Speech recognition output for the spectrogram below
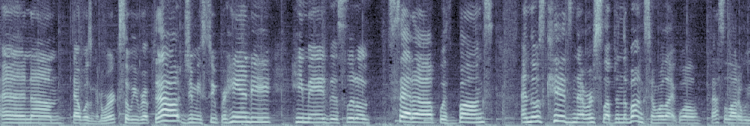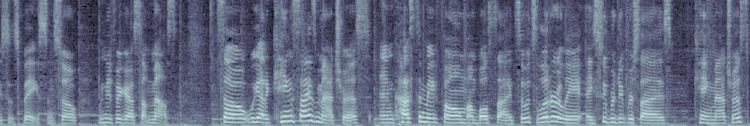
and um, that wasn't gonna work. So we ripped it out. Jimmy's super handy. He made this little setup with bunks, and those kids never slept in the bunks. And we're like, well, that's a lot of wasted space, and so we need to figure out something else. So we got a king size mattress and custom made foam on both sides. So it's literally a super duper size king mattress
